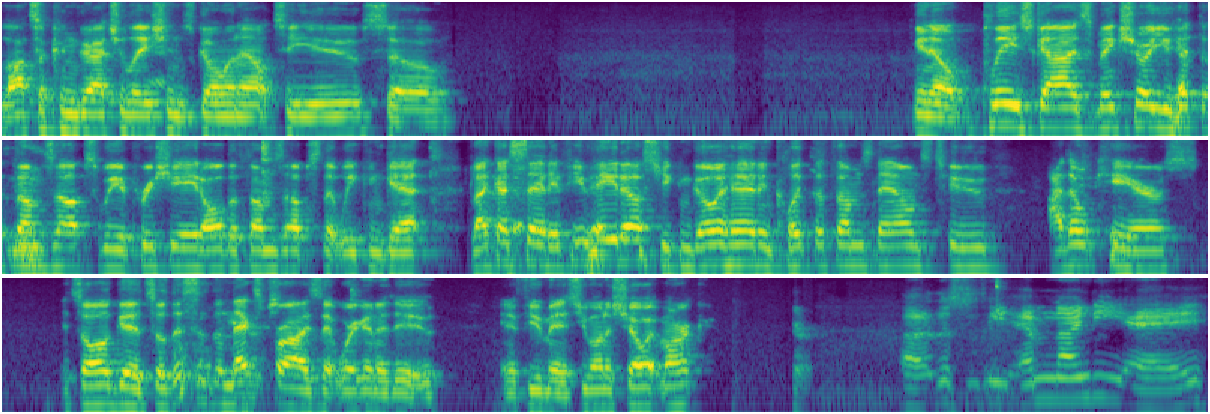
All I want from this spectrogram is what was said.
lots of congratulations going out to you. So you know, please guys, make sure you hit the thumbs ups. We appreciate all the thumbs ups that we can get. Like I said, if you hate us, you can go ahead and click the thumbs downs too. I don't cares. It's all good. So this is the next prize that we're gonna do in a few minutes. You want to show it, Mark? Uh, this is the M90A.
